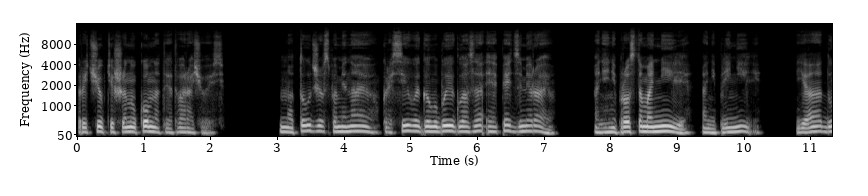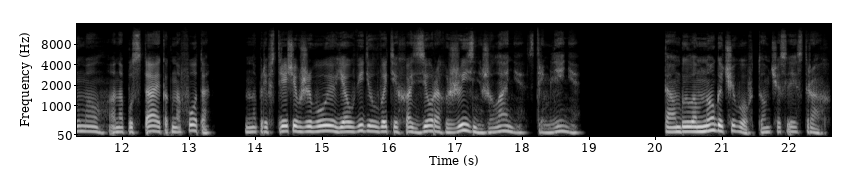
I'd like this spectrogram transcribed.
Рычу в тишину комнаты и отворачиваюсь. Но тут же вспоминаю красивые голубые глаза и опять замираю. Они не просто манили, они пленили. Я думал, она пустая, как на фото, но при встрече вживую я увидел в этих озерах жизнь, желание, стремление. Там было много чего, в том числе и страх.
